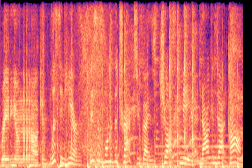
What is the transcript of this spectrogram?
Radio Noggin. Listen here. This is one of the tracks you guys just made at noggin.com.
